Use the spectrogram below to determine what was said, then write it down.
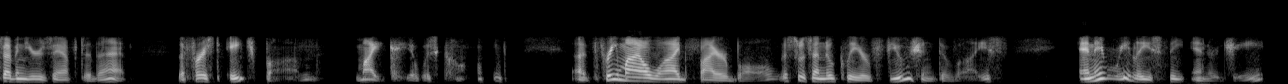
Seven years after that, the first H bomb, Mike, it was called, a three mile wide fireball. This was a nuclear fusion device, and it released the energy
